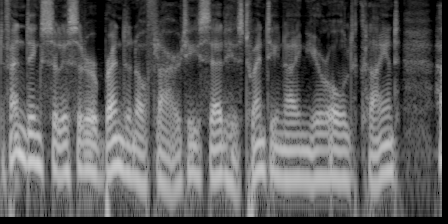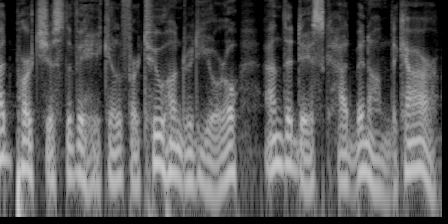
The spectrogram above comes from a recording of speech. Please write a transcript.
Defending solicitor Brendan O'Flaherty said his 29 year old client had purchased the vehicle for 200 euro and the disc had been on the car.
